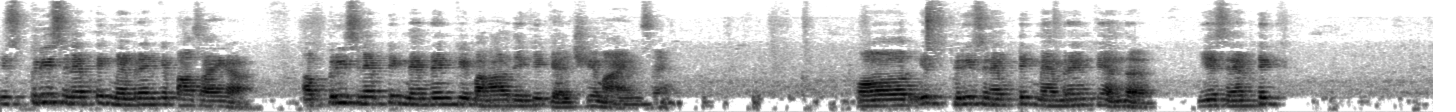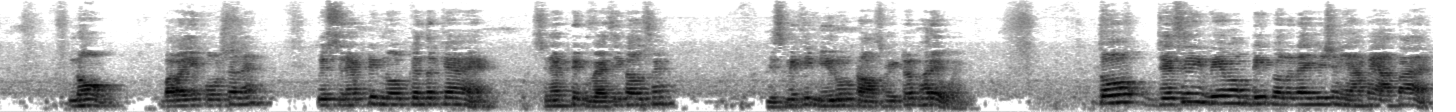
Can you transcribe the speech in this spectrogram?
इस प्री सिनेप्टिक मेम्ब्रेन के पास आएगा, अब प्री सिनेप्टिक मेम्ब्रेन के बाहर देखिए कैल्शियम आयंस हैं। और इस प्री सिनेप्टिक मेम्ब्रेन के अंदर ये सिनेप्टिक नोब वाला ये पोर्शन है। तो इस सिनेप्टिक नोब के अंदर क्या है? सिनेप्टिक वेसिकल्स हैं। जिसमें कि न्यूरो ट्रांसमीटर भरे हुए हैं। तो जैसे ही वेव ऑफ़ डीपोलराइजेशन यहाँ पे आता है,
